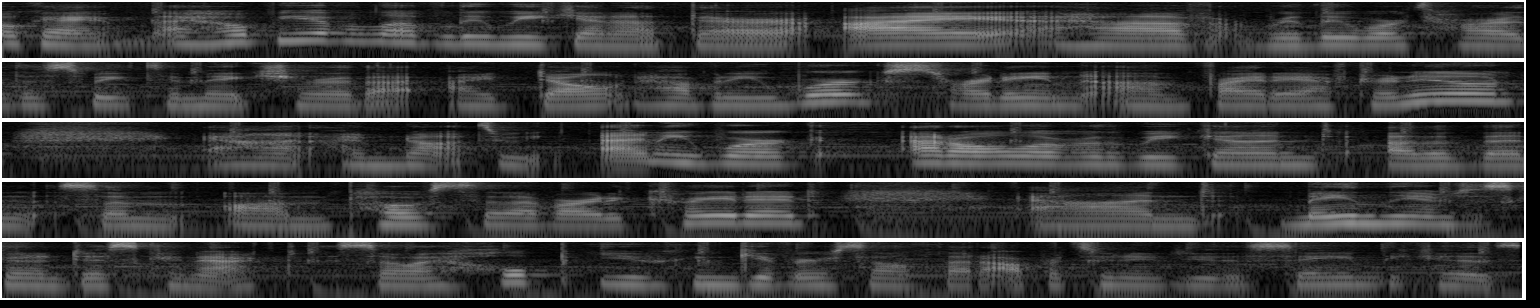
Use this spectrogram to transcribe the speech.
Okay, I hope you have a lovely weekend out there. I have really worked hard this week to make sure that I don't have any work starting um, Friday afternoon, and I'm not doing any work at all over the weekend other than some um, posts that I've already created. And mainly, I'm just going to disconnect. So I hope you can give yourself that opportunity to do the same because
